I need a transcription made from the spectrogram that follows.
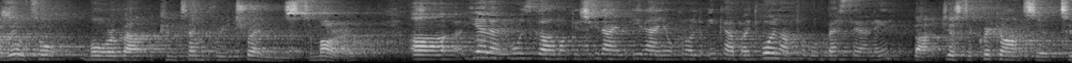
I will talk more about the contemporary trends tomorrow. A jelen mozgalmak és irány, irányokról inkább majd holnap fogok beszélni, But just a quick answer to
